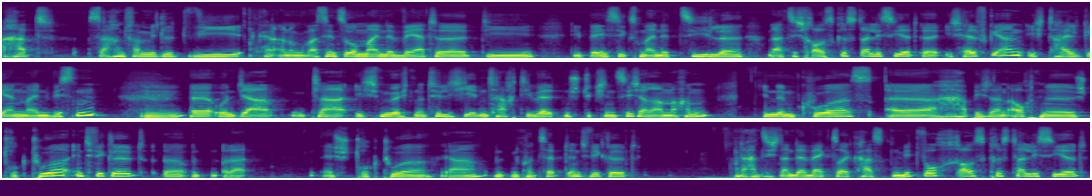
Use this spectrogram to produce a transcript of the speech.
hat Sachen vermittelt wie, keine Ahnung, was sind so meine Werte, die, die Basics, meine Ziele. Und da hat sich rauskristallisiert, äh, ich helfe gern, ich teile gern mein Wissen. Mhm. Äh, und ja, klar, ich möchte natürlich jeden Tag die Welt ein Stückchen sicherer machen. In dem Kurs äh, habe ich dann auch eine Struktur entwickelt äh, und, oder eine Struktur, ja, und ein Konzept entwickelt. Da hat sich dann der Werkzeugkasten Mittwoch rauskristallisiert.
